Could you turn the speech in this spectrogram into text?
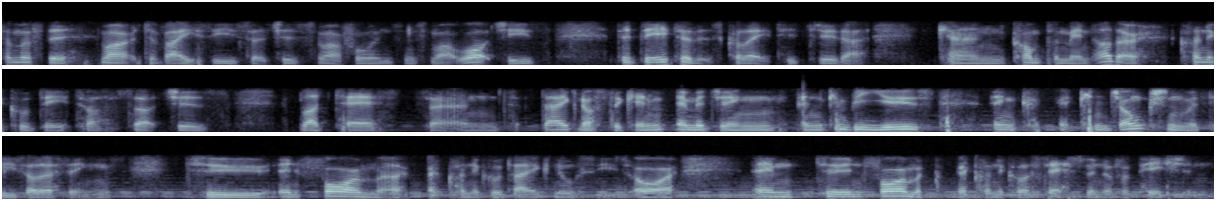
some of the smart devices, such as smartphones and smartwatches, the data that's collected through that can complement other clinical data, such as blood tests and diagnostic Im- imaging, and can be used in c- conjunction with these other things to inform a, a clinical diagnosis or um, to inform a, a clinical assessment of a patient.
